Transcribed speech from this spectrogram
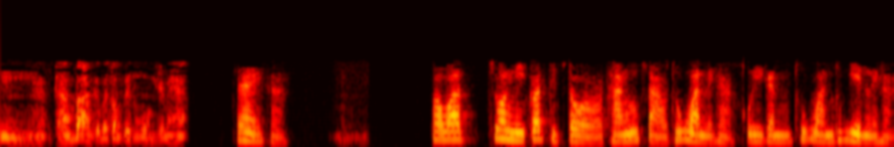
อืมฮะทางบ้านก็ไม่ต้องเป็นห่วงใช่ไหมฮะ ใช่ค่ะ เพราะว่าช่วงนี้ก็ติดต่อทางลูกสาวทุกวันเลยค่ะ คุยกันทุกวันทุกเย็นเลยค่ะ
